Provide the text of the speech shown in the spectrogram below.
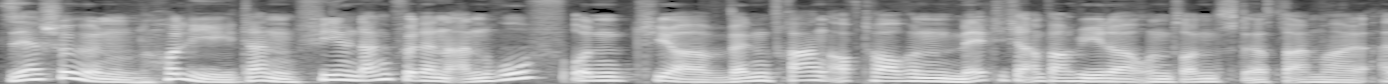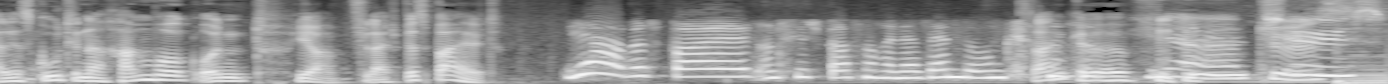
Sehr schön. Holly, dann vielen Dank für deinen Anruf und ja, wenn Fragen auftauchen, melde dich einfach wieder und sonst erst einmal alles Gute nach Hamburg und ja, vielleicht bis bald. Ja, bis bald und viel Spaß noch in der Sendung. Danke. Ja, tschüss.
